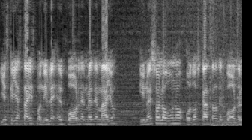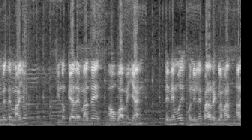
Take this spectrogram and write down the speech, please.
Y es que ya está disponible el jugador del mes de mayo. Y no es solo uno o dos cartas del jugador del mes de mayo, sino que además de Aubameyang, tenemos disponible para reclamar a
